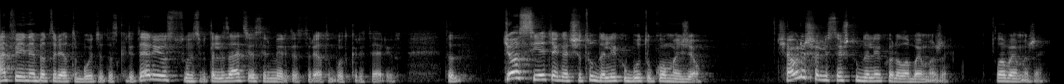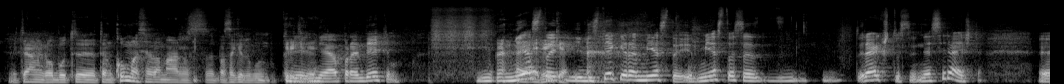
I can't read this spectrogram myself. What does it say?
Atvejai nebeturėtų būti tas kriterijus, hospitalizacijos ir mirtis turėtų būti kriterijus. Tad jos siekia, kad šitų dalykų būtų kuo mažiau. Šiaurės šalyse šitų dalykų yra labai mažai. Labai mažai. Bet ten galbūt tankumas yra mažas, pasakytų kritikai. Ne, nepradėkim. Miestai, vis tiek yra miestai ir miestuose reikštusi, nesireiškia. E,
